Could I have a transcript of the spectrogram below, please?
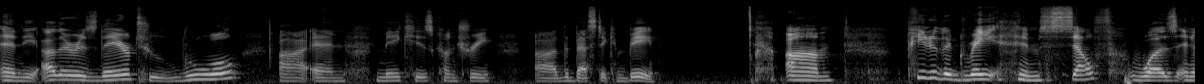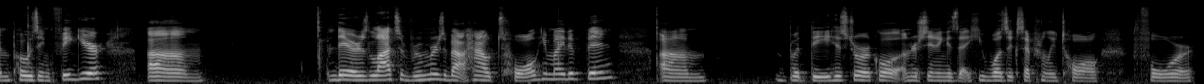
and the other is there to rule uh, and make his country uh, the best it can be. Um, Peter the Great himself was an imposing figure. Um, there's lots of rumors about how tall he might have been, um, but the historical understanding is that he was exceptionally tall for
